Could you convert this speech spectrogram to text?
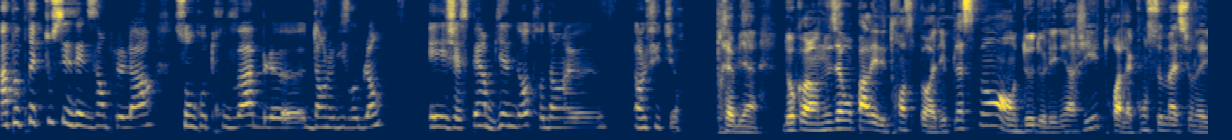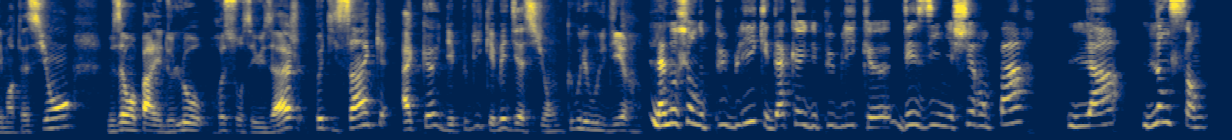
à peu près tous ces exemples-là sont retrouvables dans le livre blanc et j'espère bien d'autres dans, dans le futur. Très bien. Donc, nous avons parlé des transports et déplacements, en deux de l'énergie, trois de la consommation de l'alimentation. Nous avons parlé de l'eau, ressources et usages. Petit 5, accueil des publics et médiation. Que voulez-vous le dire? La notion de public et d'accueil des publics euh, désigne chez Rempart là l'ensemble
